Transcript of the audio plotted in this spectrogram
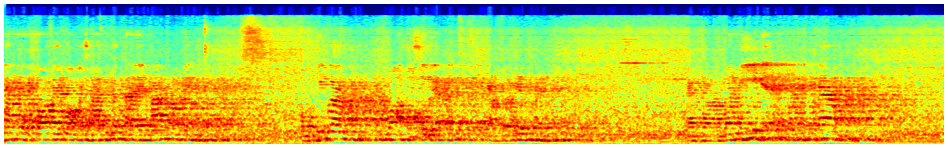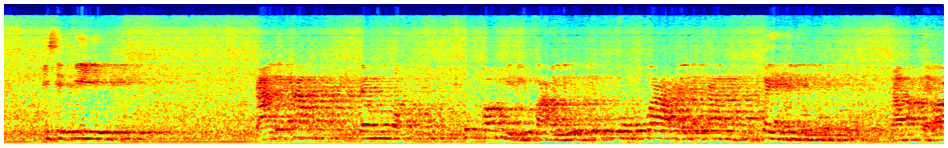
การปกครองในระบอบประชาธิปไตยบ้านเราเนี่ยผมคิดว่าเหมาะที่สุดแล้วกับประเทศไทยนะครับวันนี้เนี่ยวันข้างหน้า 20 ปีการเลือกตั้งจะหมดทุกท้องถิ่นหรือเปล่าหรือผู้ผู้ว่าไปเลือกตั้งก็ยังไม่รู้นะครับแต่ว่า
